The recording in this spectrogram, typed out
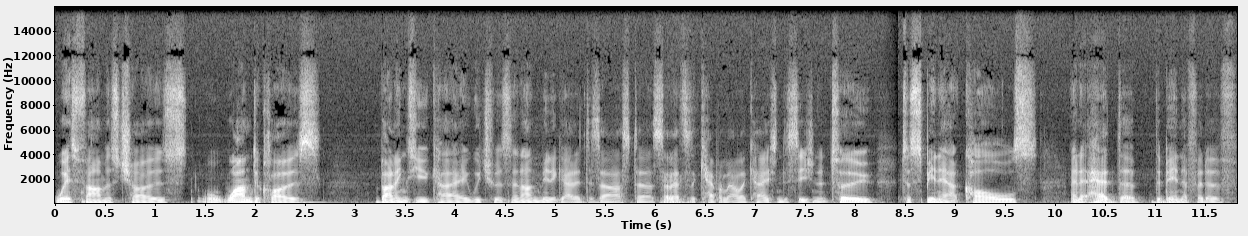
Wesfarmers chose well, one to close Bunnings UK, which was an unmitigated disaster. So that's a capital allocation decision. And two, to spin out Coles. And it had the, the benefit of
